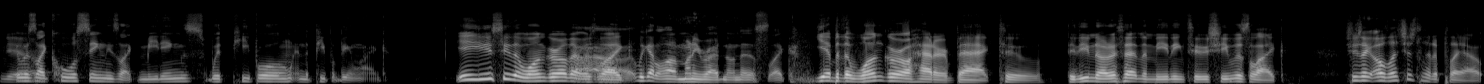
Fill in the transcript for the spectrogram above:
Yeah. it was like cool seeing these like meetings with people and the people being like Yeah, you see the one girl that was "Uh, like we got a lot of money riding on this like Yeah, but the one girl had her back too. Did you notice that in the meeting too? She was like she was like, "Oh, let's just let it play out.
